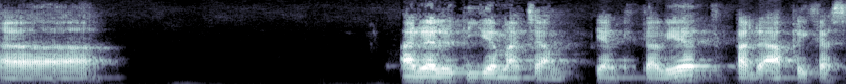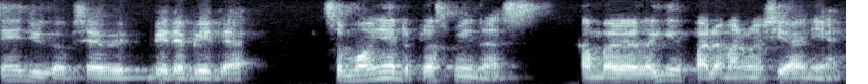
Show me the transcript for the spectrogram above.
uh, ada ada tiga macam. Yang kita lihat pada aplikasinya juga bisa beda-beda. Semuanya ada plus minus. Kembali lagi pada manusianya.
